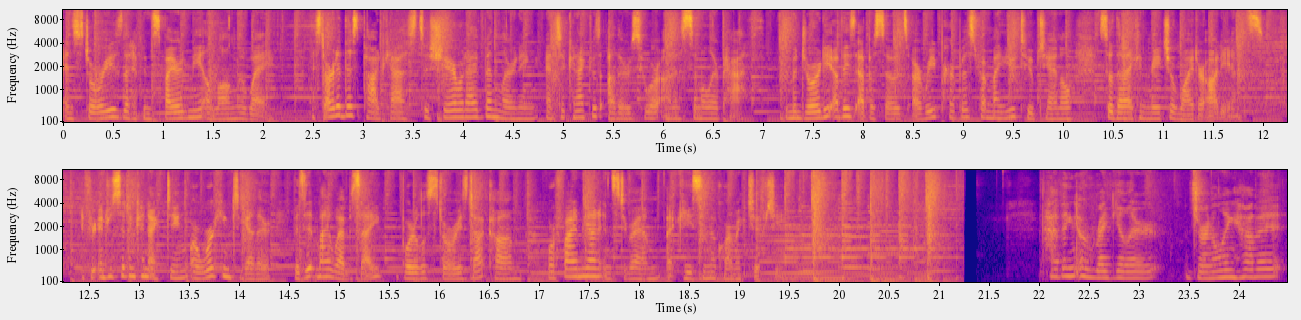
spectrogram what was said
and stories that have inspired me along the way. I started this podcast to share what I've been learning and to connect with others who are on a similar path. The majority of these episodes are repurposed from my YouTube channel so that I can reach a wider audience. If you're interested in connecting or working together, visit my website, borderlessstories.com, or find me on Instagram at Casey McCormick Chifchi. Having a regular journaling habit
